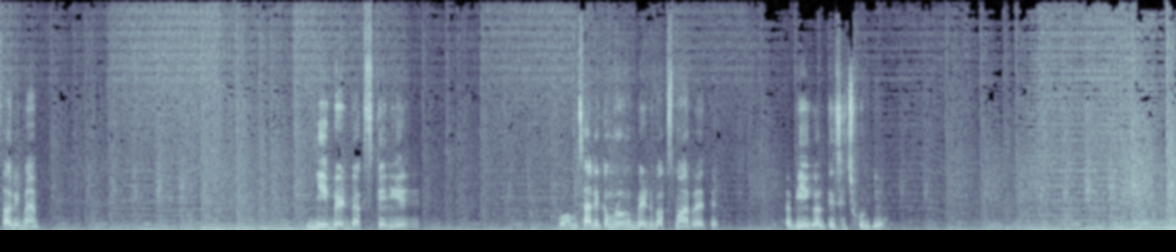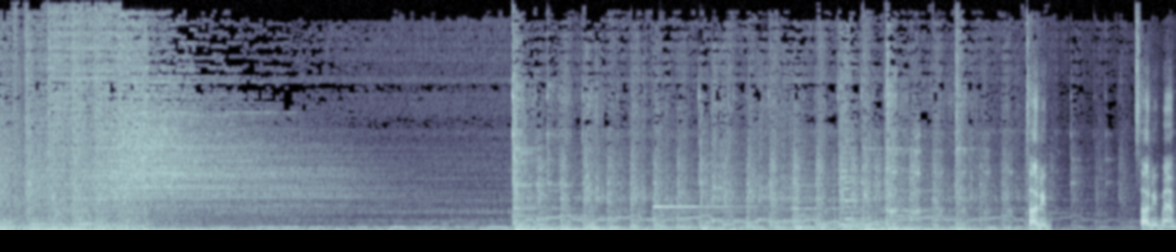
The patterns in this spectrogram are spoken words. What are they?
सॉरी मैम ये बेड बक्स के लिए है। वो हम सारे कमरों में बेड बक्स मार रहे थे। तभी ये गलती से छूट गया। सॉरी सॉरी मैम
